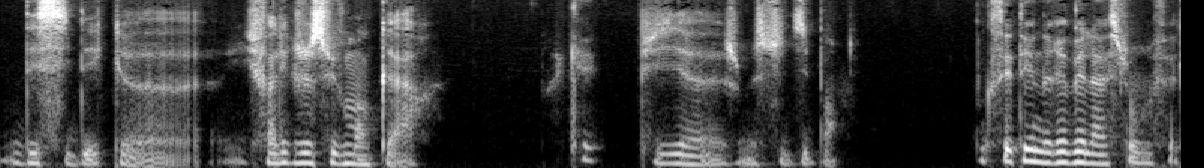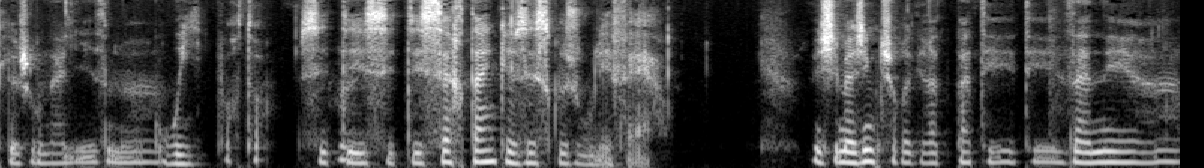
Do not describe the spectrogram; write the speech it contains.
décidé que il fallait que je suive mon cœur. Ok. Puis euh, je me suis dit bon. Donc c'était une révélation en fait le journalisme. Oui. Pour toi. C'était c'était certain que c'est ce que je voulais faire. Mais j'imagine que tu regrettes pas tes, tes années euh,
